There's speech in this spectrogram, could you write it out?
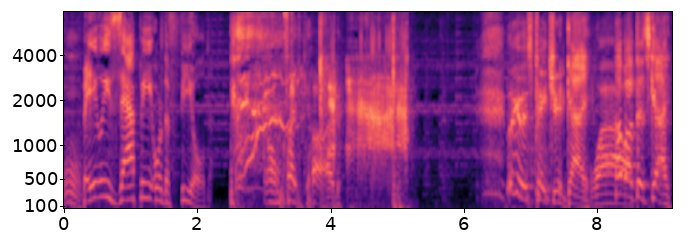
Bailey Zappe or the field? oh my God. Look at this Patriot guy. Wow. How about this guy?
